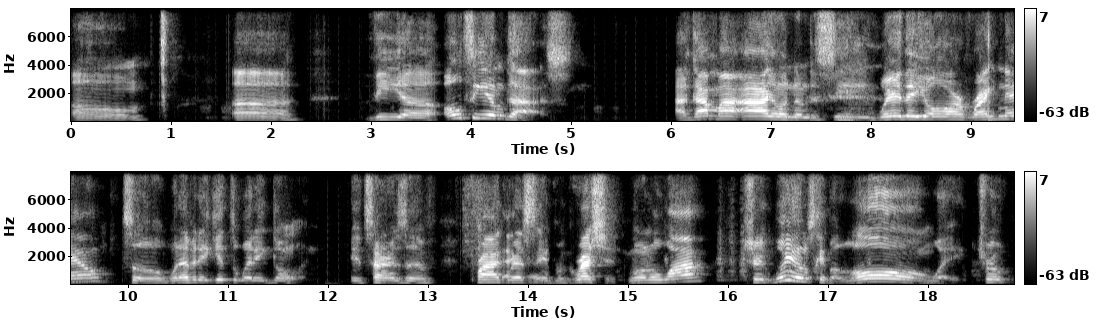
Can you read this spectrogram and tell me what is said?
Um, uh, the uh, OTM guys. I got my eye on them to see where they are right now. So whenever they get to where they're going, in terms of progress and progression. You wanna know why? Trick Williams came a long way. True,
